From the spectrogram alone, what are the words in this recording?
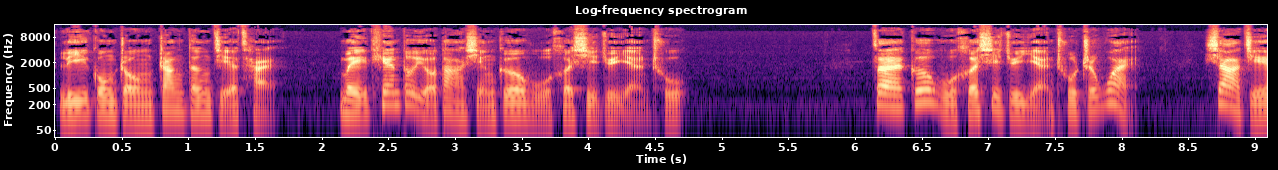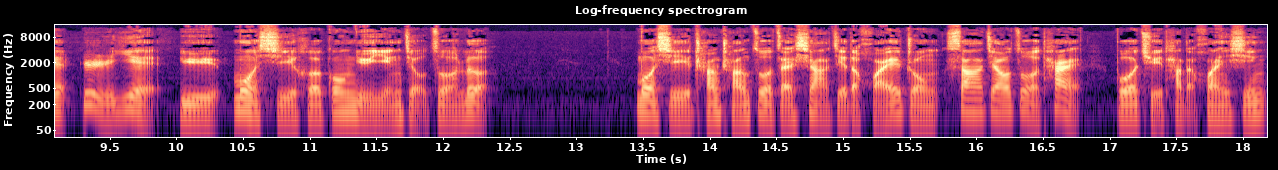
离宫中张灯结彩，每天都有大型歌舞和戏剧演出。在歌舞和戏剧演出之外，夏桀日夜与莫喜和宫女饮酒作乐。莫喜常常坐在夏桀的怀中撒娇作态，博取他的欢心。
